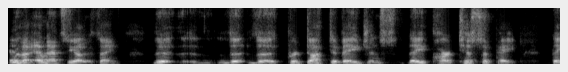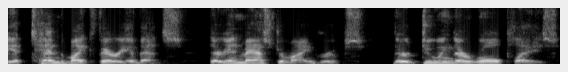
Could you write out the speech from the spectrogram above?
And, Without, and that's the other thing. The, the, the productive agents, they participate. They attend Mike Ferry events. They're in mastermind groups. They're doing their role plays.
